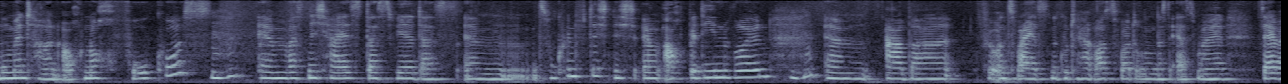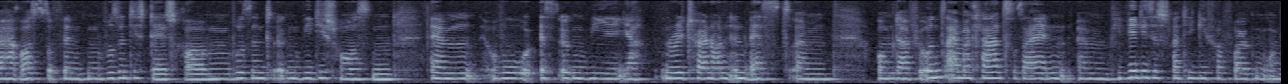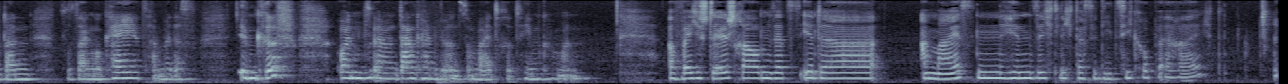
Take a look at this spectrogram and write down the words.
momentan auch noch Fokus, mhm. ähm, was nicht heißt, dass wir das ähm, zukünftig nicht ähm, auch bedienen wollen. Mhm. Ähm, aber für uns war jetzt eine gute Herausforderung, das erstmal selber herauszufinden, wo sind die Stellschrauben, wo sind irgendwie die Chancen, ähm, wo ist irgendwie ja, ein Return on Invest ähm, um da für uns einmal klar zu sein, ähm, wie wir diese Strategie verfolgen, um dann zu sagen, okay, jetzt haben wir das im Griff und mhm. ähm, dann können wir uns um weitere Themen kümmern. Auf welche Stellschrauben setzt ihr da am meisten hinsichtlich, dass ihr die Zielgruppe erreicht?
